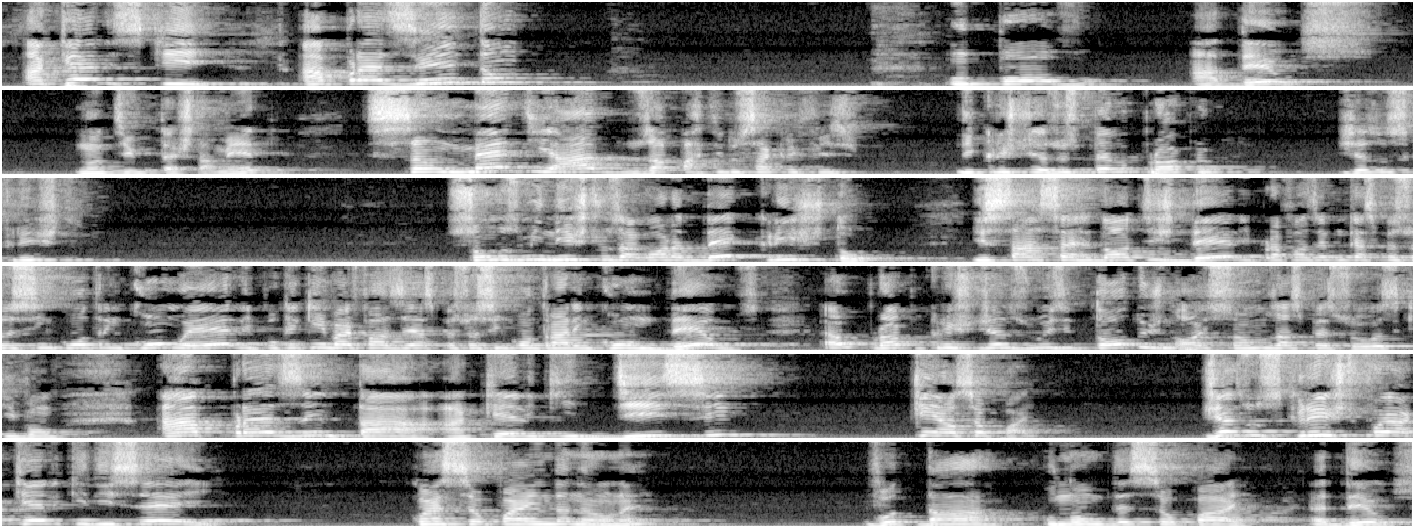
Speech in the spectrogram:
Aqueles que apresentam o povo a Deus no Antigo Testamento são mediados a partir do sacrifício de Cristo Jesus pelo próprio Jesus Cristo. Somos ministros agora de Cristo e sacerdotes dele para fazer com que as pessoas se encontrem com ele, porque quem vai fazer as pessoas se encontrarem com Deus é o próprio Cristo Jesus e todos nós somos as pessoas que vão apresentar aquele que disse quem é o seu pai. Jesus Cristo foi aquele que disse: Ei, conhece seu pai ainda não, né? Vou dar o nome desse seu pai. É Deus.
